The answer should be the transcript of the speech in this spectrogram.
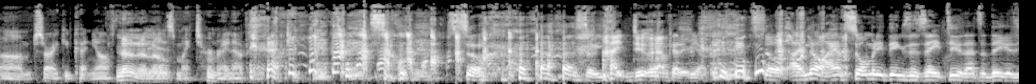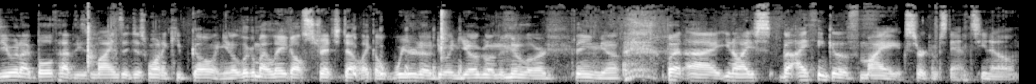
um, sorry, I keep cutting you off. No, no, no. It is my turn right now. I'm so, so, so you, I do have cutting me off. so I know I have so many things to say too. That's the thing is you and I both have these minds that just want to keep going. You know, look at my leg all stretched out like a weirdo doing yoga in the middle of our thing. You know, but uh, you know, I but I think of my circumstance. You know,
